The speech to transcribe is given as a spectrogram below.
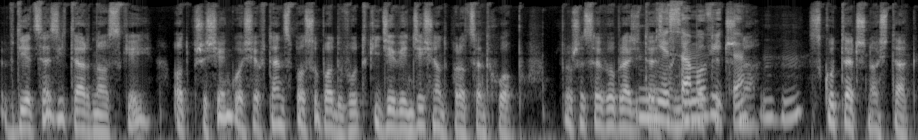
W diecezji tarnowskiej odprzysięgło się w ten sposób od wódki 90% chłopów. Proszę sobie wyobrazić, to jest Niesamowite. mhm. skuteczność, tak.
